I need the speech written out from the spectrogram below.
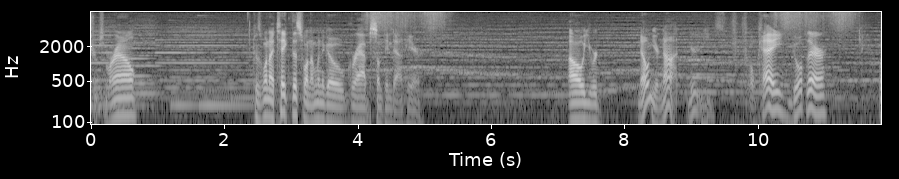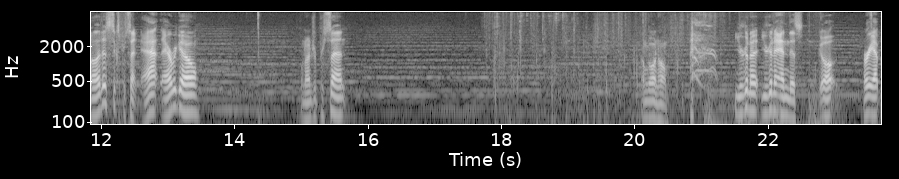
Troops' morale. Because when I take this one, I'm going to go grab something down here. Oh, you were... No, you're not. You're... Okay, go up there. Well, it is 6%. Ah, there we go. 100%. I'm going home. you're gonna you're gonna end this. Go hurry up.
